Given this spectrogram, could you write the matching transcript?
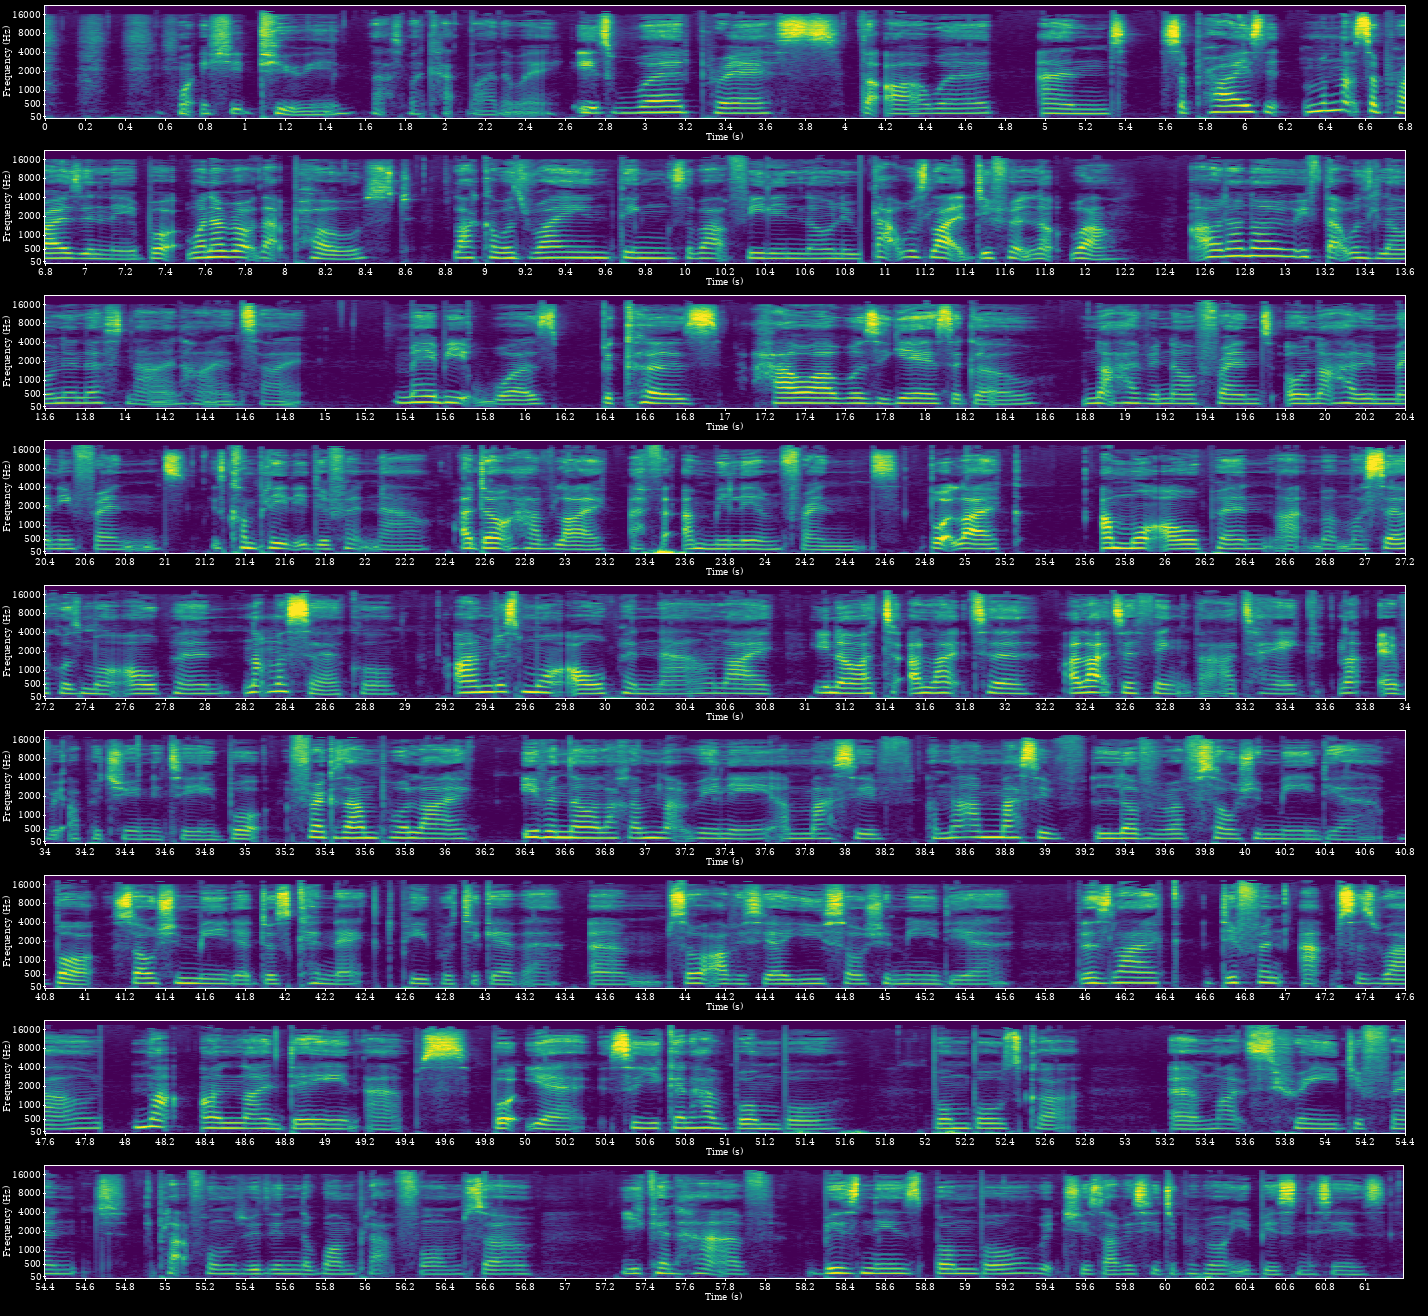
what is she doing? That's my cat, by the way. It's WordPress, the R word, and surprising, well, not surprisingly, but when I wrote that post, like I was writing things about feeling lonely. That was like different. Lo- well, I don't know if that was loneliness now in hindsight. Maybe it was because how I was years ago, not having no friends or not having many friends, is completely different now. I don't have like a, th- a million friends, but like I'm more open. Like my, my circle's more open. Not my circle. I'm just more open now. Like you know, I, t- I like to I like to think that I take not every opportunity, but for example, like even though like I'm not really a massive I'm not a massive lover of social media, but social media does connect people together. Um so obviously I use social media. There's like different apps as well. Not online dating apps, but yeah, so you can have Bumble. Bumble's got um like three different platforms within the one platform. So you can have business Bumble, which is obviously to promote your businesses.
